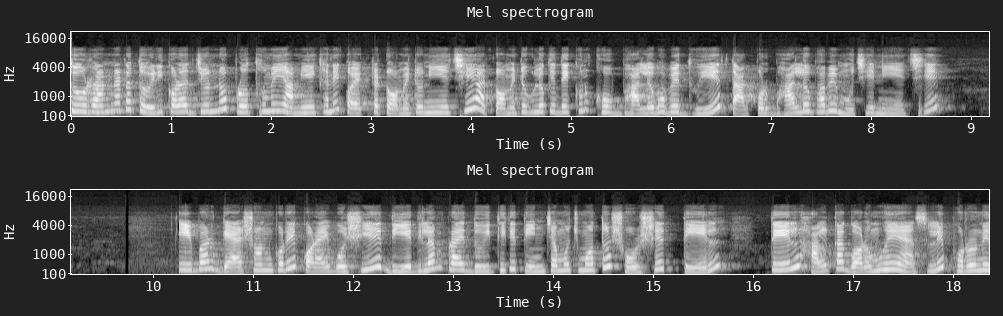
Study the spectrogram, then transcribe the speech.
তো রান্নাটা তৈরি করার জন্য প্রথমেই আমি এখানে কয়েকটা টমেটো নিয়েছি, আর টমেটোগুলোকে দেখুন খুব ভালোভাবে ধুয়ে তারপর ভালোভাবে মুছে নিয়েছি। এবার গ্যাস অন করে কড়াই বসিয়ে দিয়ে দিলাম প্রায় দুই থেকে তিন চামচ মতো সর্ষের তেল। তেল হালকা গরম হয়ে আসলে ফোড়নে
